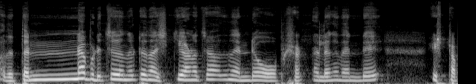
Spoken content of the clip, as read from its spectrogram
അത് തന്നെ പിടിച്ചു നിന്നിട്ട് നശിക്കുകയാണെന്ന് വെച്ചാൽ അത് എന്റെ ഓപ്ഷൻ അല്ലെങ്കിൽ എന്റെ ഇഷ്ടം.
